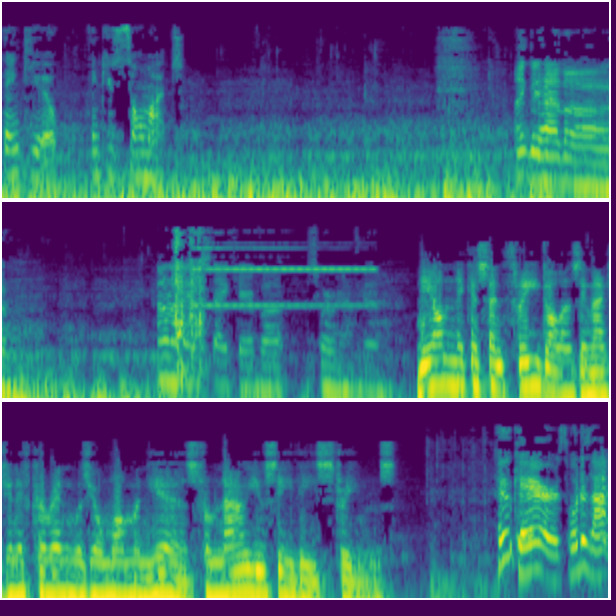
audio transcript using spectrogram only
thank you. Thank you so much. I think they have, uh, I don't know if they have a steak there, but I swear we're gonna have to go. Neon Nicker sent $3. Imagine if Corinne was your mom and years from now you see these streams. Who cares? What does that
